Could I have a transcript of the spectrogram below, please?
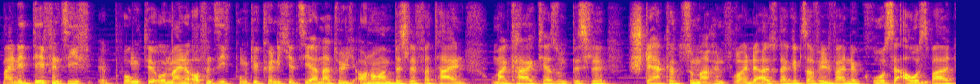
meine Defensivpunkte und meine Offensivpunkte könnte ich jetzt hier natürlich auch nochmal ein bisschen verteilen, um meinen Charakter so ein bisschen stärker zu machen, Freunde. Also da gibt es auf jeden Fall eine große Auswahl,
